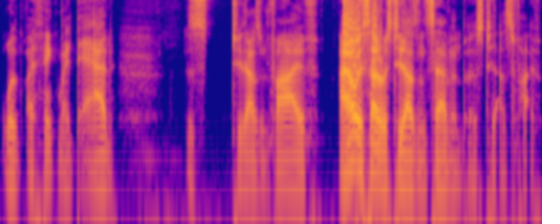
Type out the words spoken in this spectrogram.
with I think my dad. It was 2005. I always thought it was 2007, but it was 2005.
